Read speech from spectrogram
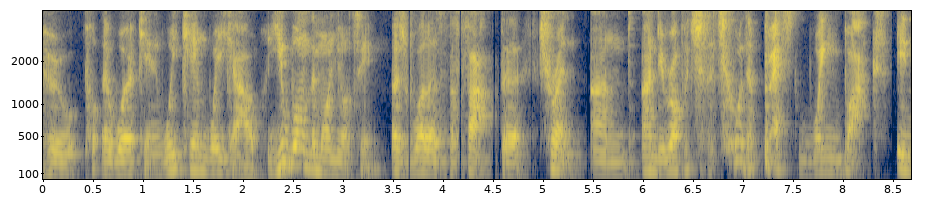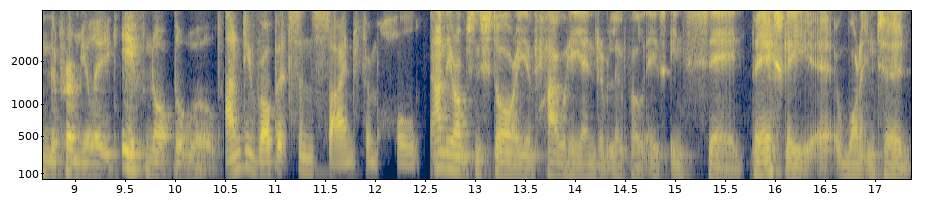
who put their work in week in, week out. You want them on your team, as well as the fact that Trent and Andy Robertson are two of the best wing backs in the Premier League, if not the world. Andy Robertson signed from Hull. Andy Robertson's story of how he ended up at Liverpool is insane. Basically, uh, wanting to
